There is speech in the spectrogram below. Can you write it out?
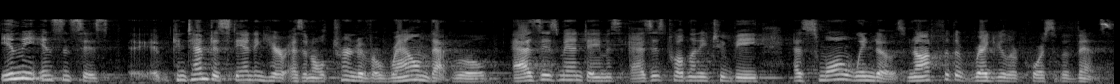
in the instances, contempt is standing here as an alternative around that rule, as is mandamus, as is 1292b, as small windows, not for the regular course of events.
